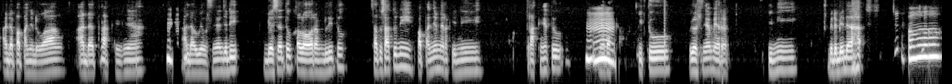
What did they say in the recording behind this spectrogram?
Ada papanya doang ada traknya ada wheelsnya. Jadi biasa tuh kalau orang beli tuh satu-satu nih papanya merek ini traknya tuh Mm-mm. merek itu wheelsnya merek ini beda-beda Oh,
